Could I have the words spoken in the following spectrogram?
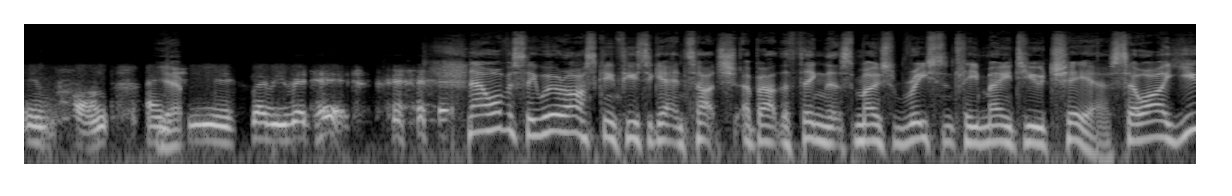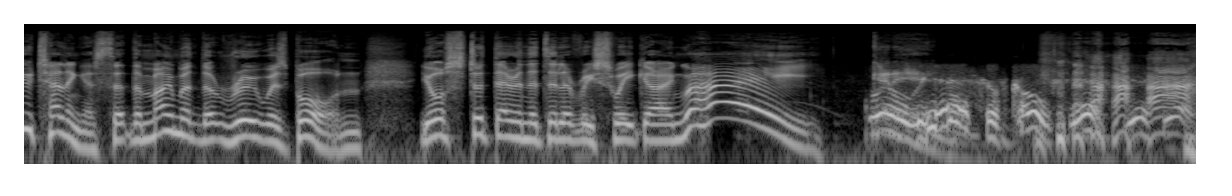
in France, and Yep. she is very red haired. Now, obviously, we're asking for you to get in touch about the thing that's most recently made you cheer. So, are you telling us that the moment that Roux was born, you're stood there in the delivery suite going, well, hey! Get Well, in. yes, of course, yes, yes, yes.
